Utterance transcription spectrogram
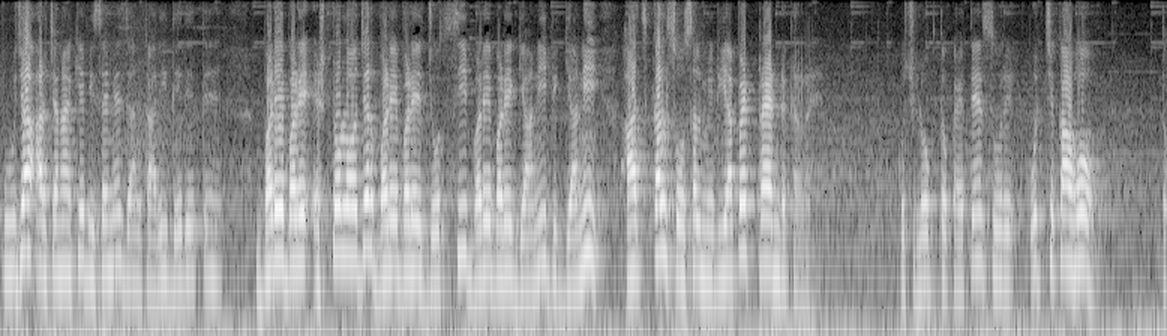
पूजा अर्चना के विषय में जानकारी दे देते हैं। बड़े बड़े एस्ट्रोलॉजर बड़े बड़े ज्योतिषी बड़े बड़े ज्ञानी, विज्ञानी आजकल सोशल मीडिया पर ट्रेंड कर रहे हैं। कुछ लोग तो कहते हैं, सूर्य उच्च का हो तो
